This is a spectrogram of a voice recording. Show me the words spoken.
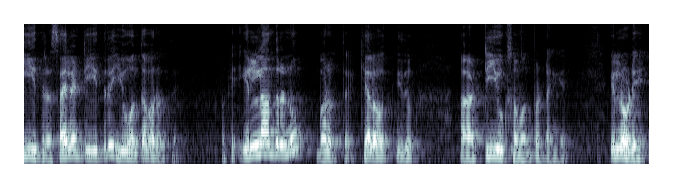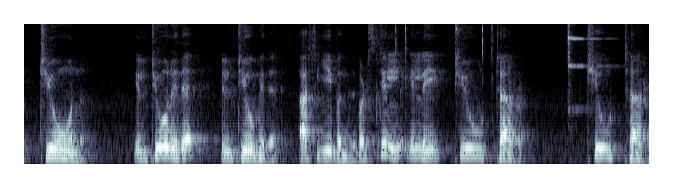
ಇ ಇದ್ದರೆ ಸೈಲೆಂಟ್ ಇ ಇದ್ದರೆ ಯು ಅಂತ ಬರುತ್ತೆ. ಓಕೆ ಇಲ್ಲಾಂದ್ರೂ ಬರುತ್ತೆ. ಕೆಲವು, ಇದು ಟಿ ಯುಗೆ ಸಂಬಂಧಪಟ್ಟಂಗೆ. ಇಲ್ಲಿ ನೋಡಿ ಟ್ಯೂನ್ ಇಲ್ಲಿ ಟ್ಯೂನ್ ಇದೆ, ಇಲ್ಲಿ ಟ್ಯೂಬ್ ಇದೆ. ಲಾಸ್ಟಿಗೆ ಈ ಬಂದಿದೆ. ಬಟ್ ಸ್ಟಿಲ್ ಇಲ್ಲಿ tutor tutor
